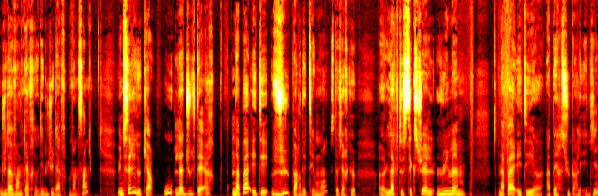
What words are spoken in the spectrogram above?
du DAF 24 et au début du DAF 25, une série de cas où l'adultère n'a pas été vu par des témoins, c'est-à-dire que euh, l'acte sexuel lui-même n'a pas été euh, aperçu par les Edim,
